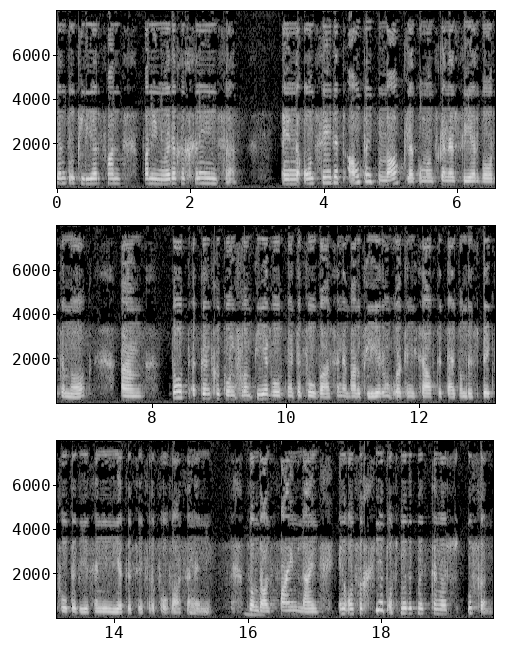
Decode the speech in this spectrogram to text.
kind ook leer van van die nodige grense. En ons sê dit altyd maklik om ons kinders weerbaar te maak. Um tot 'n kind gekonfronteer word met 'n volwassene wat ook leer om ook in dieselfde tyd om respekvol te wees en nie nee te sê vir 'n volwassene nie so om daai fyn lyn en ons vergeet ons moet dit met kinders oefen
